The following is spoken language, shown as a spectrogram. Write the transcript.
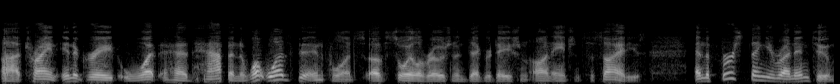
uh, try and integrate what had happened and what was the influence of soil erosion and degradation on ancient societies. And the first thing you run into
